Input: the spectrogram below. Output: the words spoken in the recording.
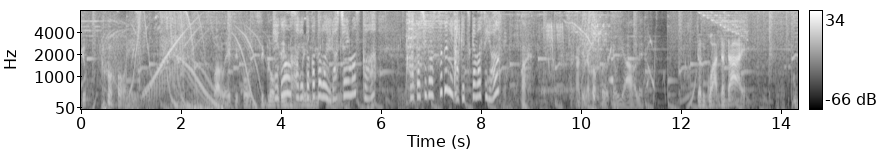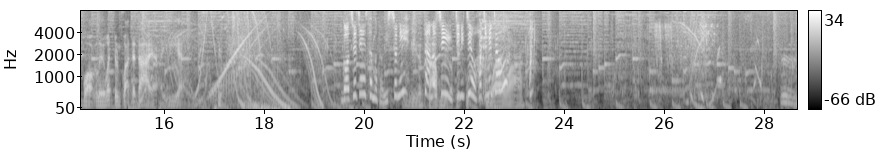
ชึบโอ้โหยบอกเลยสิบโลสิบโลป 怪 ฏิ 我を หาร さ ย์ れ ไม่ た มี 方はいらっしゃいますか私がすぐに駆けつけますよ ไปแต่คราวนี้เราก็เปิดยาวๆเลย จนกว่าจะได้ กูบอกเลยว่าจนกว่าจะได้อะไอ้เหี้ย ご主人様と一緒に มีทั้งสาม 楽しい一日を始めちゃおう ว้าวอืม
